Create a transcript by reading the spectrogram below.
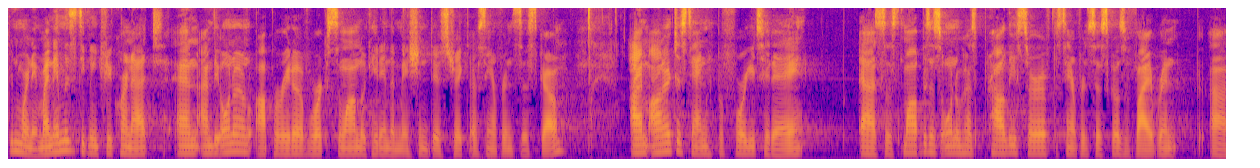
Good morning. My name is Dimitri Cornett, and I'm the owner and operator of Work Salon located in the Mission District of San Francisco. I'm honored to stand before you today as a small business owner who has proudly served San Francisco's vibrant uh,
